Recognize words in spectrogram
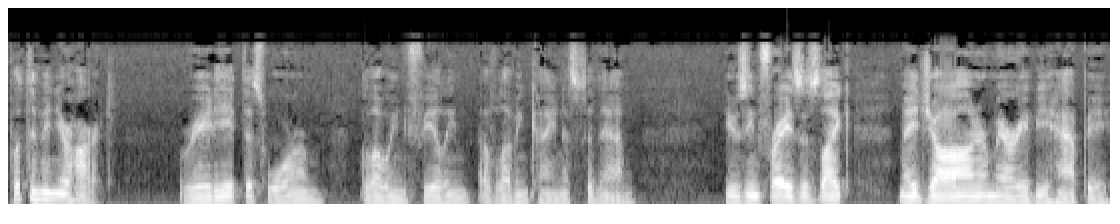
Put them in your heart. Radiate this warm, glowing feeling of loving kindness to them using phrases like, May John or Mary be happy.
